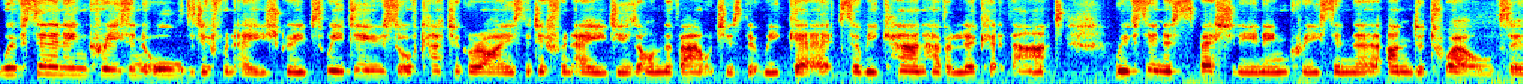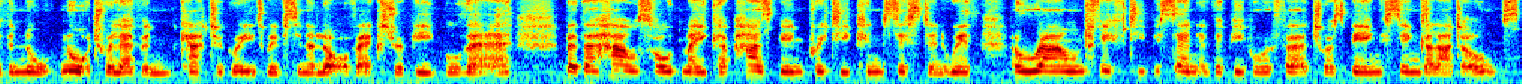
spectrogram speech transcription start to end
We've seen an increase in all the different age groups. We do sort of categorise the different ages on the vouchers that we get, so we can have a look at that. We've seen especially an increase in the under 12, so the 0, 0 to 11 categories. We've seen a lot of extra people there, but the household makeup has been pretty consistent with around 50% of the people referred to as being single adults,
